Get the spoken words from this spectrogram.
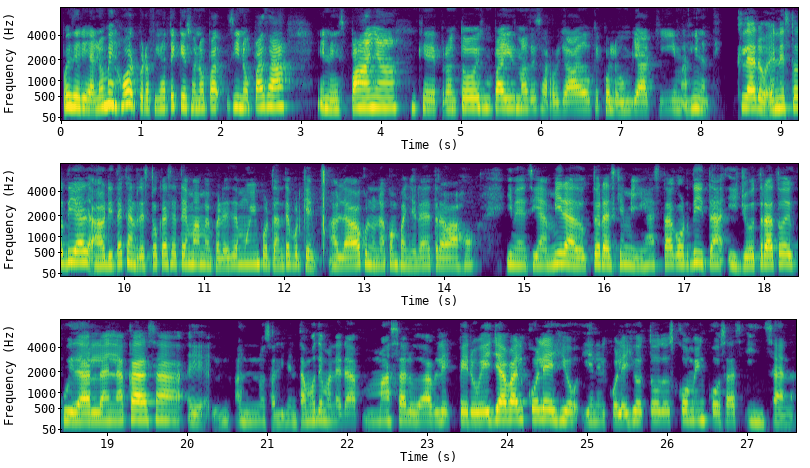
Pues sería lo mejor, pero fíjate que eso no si no pasa en España, que de pronto es un país más desarrollado que Colombia aquí, imagínate. Claro, en estos días, ahorita que Andrés toca ese tema, me parece muy importante porque hablaba con una compañera de trabajo y me decía, mira, doctora, es que mi hija está gordita y yo trato de cuidarla en la casa, eh, nos alimentamos de manera más saludable, pero ella va al colegio y en el colegio todos comen cosas insanas.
